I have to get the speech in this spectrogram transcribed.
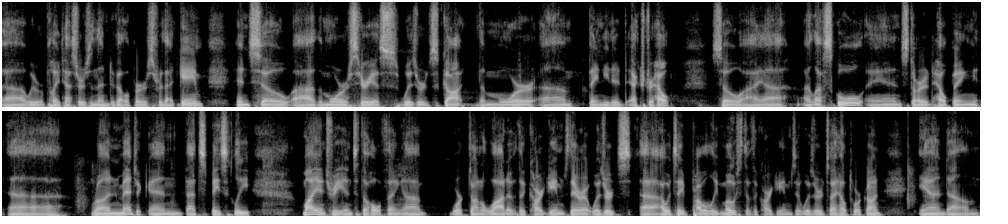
Uh, we were playtesters and then developers for that game, and so uh, the more serious Wizards got, the more um, they needed extra help. So I uh, I left school and started helping uh, run Magic, and that's basically my entry into the whole thing. Um, worked on a lot of the card games there at Wizards. Uh, I would say probably most of the card games at Wizards I helped work on, and um,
